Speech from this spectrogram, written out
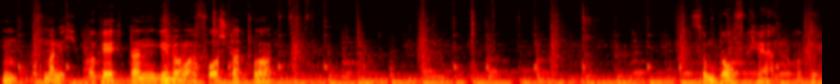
Hm, offenbar nicht. Okay, dann gehen wir mal vor das Stadttor. Zum Dorfkern. Okay.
